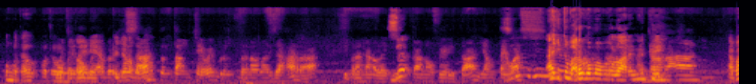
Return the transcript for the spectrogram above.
Oh nggak tahu, nggak tahu. Gue nggak ceritain tahu, ya berkisah tentang cewek ber- bernama Zahara diperankan oleh Z- Inka Noverita yang tewas Ah itu baru gue mau ngeluarin anjing. kecelakaan. Apa?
